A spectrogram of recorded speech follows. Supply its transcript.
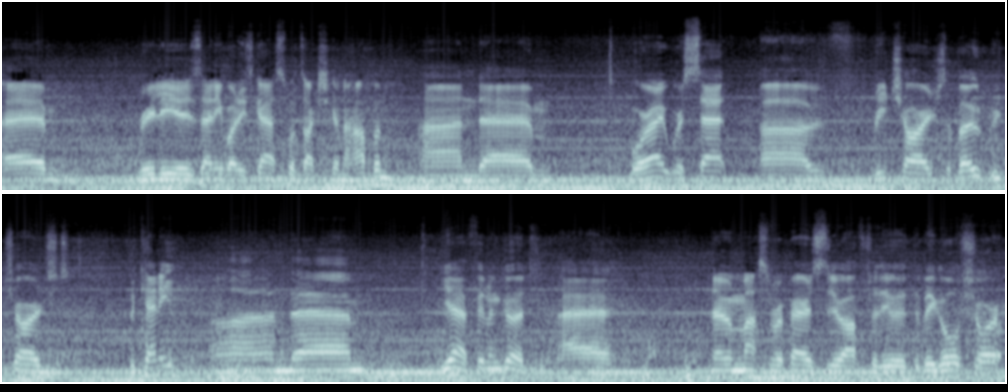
Um, really is anybody's guess what's actually going to happen, and um, we're out, we're set. Uh, recharged the boat, recharged the Kenny, and um, yeah, feeling good. Uh, no massive repairs to do after the, the big offshore,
